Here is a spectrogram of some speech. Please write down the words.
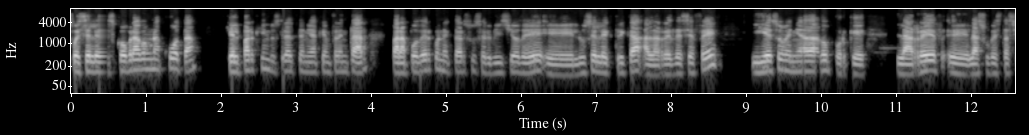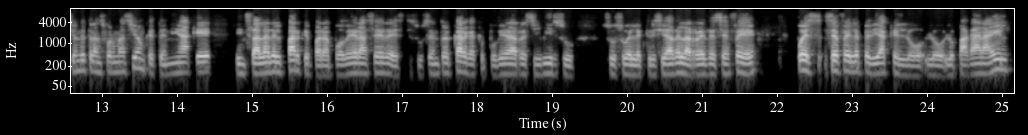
pues se les cobraba una cuota que el parque industrial tenía que enfrentar para poder conectar su servicio de eh, luz eléctrica a la red de CFE. Y eso venía dado porque la red, eh, la subestación de transformación que tenía que instalar el parque para poder hacer este, su centro de carga que pudiera recibir su, su, electricidad de la red de CFE, pues CFE le pedía que lo, lo, pagara él.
